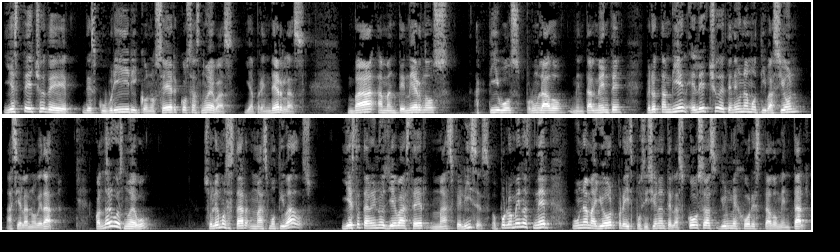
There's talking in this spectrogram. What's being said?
Y este hecho de descubrir y conocer cosas nuevas y aprenderlas va a mantenernos activos, por un lado, mentalmente, pero también el hecho de tener una motivación hacia la novedad. Cuando algo es nuevo, solemos estar más motivados. Y esto también nos lleva a ser más felices, o por lo menos tener una mayor predisposición ante las cosas y un mejor estado mental.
